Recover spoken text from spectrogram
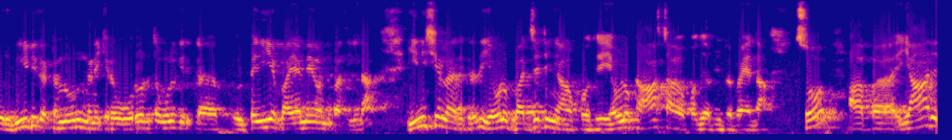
ஒரு வீடு கட்டணும்னு நினைக்கிற ஒரு ஒருத்தவங்களுக்கு இருக்க ஒரு பெரிய பயமே வந்து பார்த்தீங்கன்னா இனிஷியலாக இருக்கிறது எவ்வளோ பட்ஜெட்டிங் ஆக போகுது எவ்வளோ காஸ்ட் ஆக போகுது அப்படின்ற பயம் தான். ஸோ அப்போ யார்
